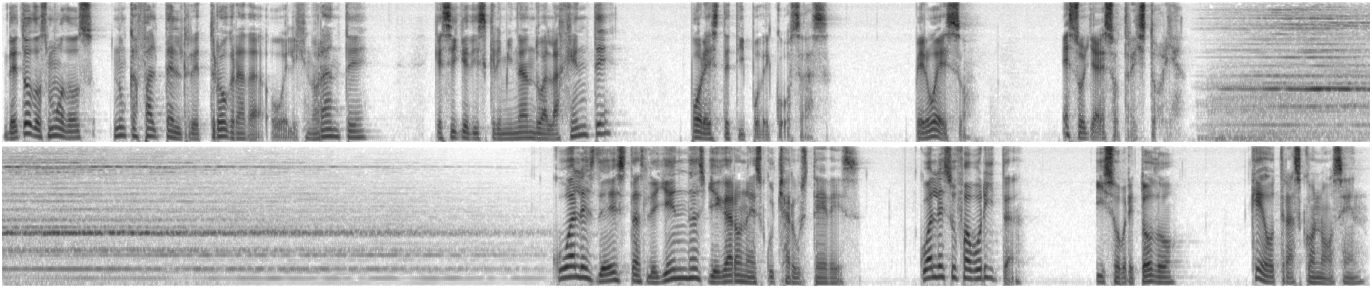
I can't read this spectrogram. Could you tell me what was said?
De todos modos, nunca falta el retrógrada o el ignorante que sigue discriminando a la gente por este tipo de cosas. Pero eso, eso ya es otra historia. ¿Cuáles de estas leyendas llegaron a escuchar ustedes? ¿Cuál es su favorita? Y sobre todo, ¿qué otras conocen?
